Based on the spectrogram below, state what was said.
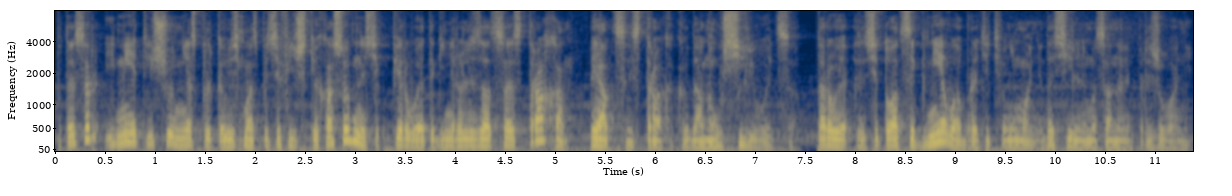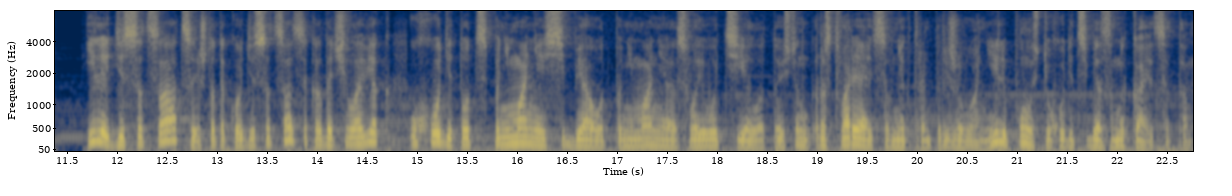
ПТСР имеет еще несколько весьма специфических особенностей. Первое – это генерализация страха, реакции страха, когда она усиливается. Второе – ситуации гнева, обратите внимание, да, сильное эмоциональное переживание. Или диссоциации. Что такое диссоциация? Когда человек уходит от понимания себя, от понимания своего тела. То есть он растворяется в некотором переживании или полностью уходит в себя, замыкается там.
